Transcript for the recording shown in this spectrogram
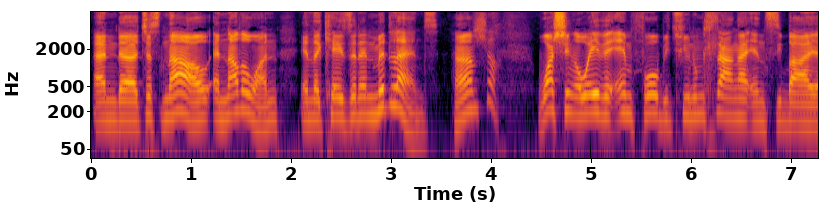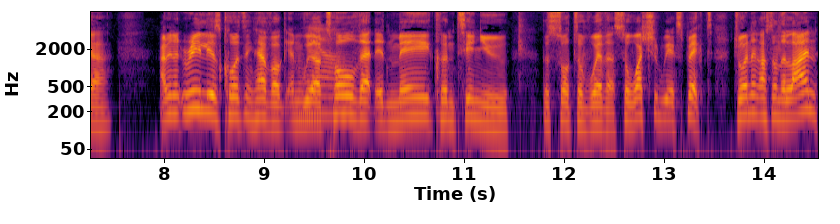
And uh, just now, another one in the KZN Midlands. Huh? Sure. Washing away the M4 between Umhlanga and Sibaya. I mean, it really is causing havoc, and we are told that it may continue the sort of weather. So, what should we expect? Joining us on the line,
